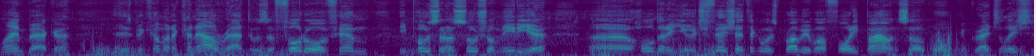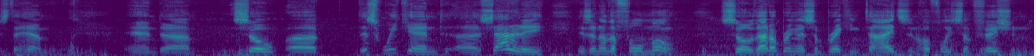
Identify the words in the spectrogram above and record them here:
linebacker, is becoming a canal rat. There was a photo of him he posted on social media uh, holding a huge fish. I think it was probably about 40 pounds. So congratulations to him. And uh, so this weekend, uh, Saturday, is another full moon. So that'll bring us some breaking tides and hopefully some fish, and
